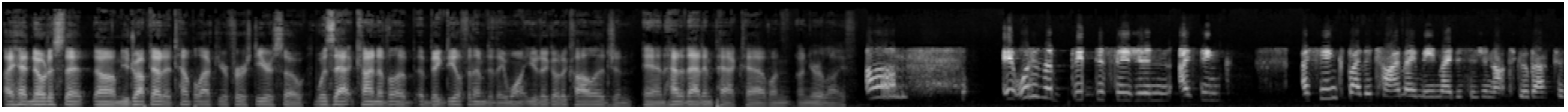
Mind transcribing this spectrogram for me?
I had noticed that um, you dropped out of Temple after your first year. So was that kind of a, a big deal for them? Did they want you to go to college, and, and how did that impact have on, on your life? Um, it was a big decision. I think. I think by the time I made my decision not to go back to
